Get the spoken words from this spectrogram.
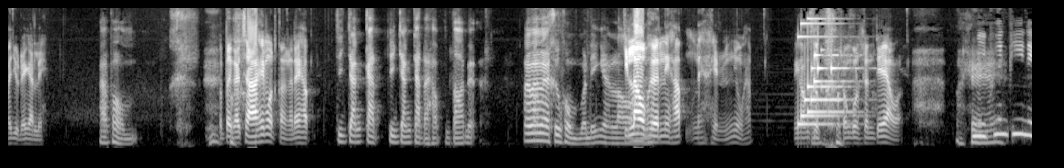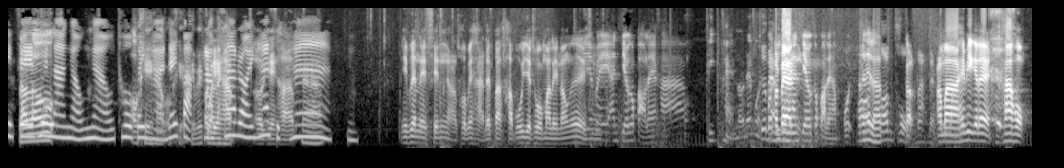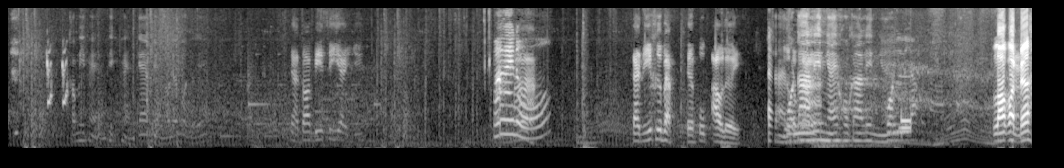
มาอยู่ด้วยกันเลย ครับผมมาเปิดกระชาให้หมดก่อนก็ได้ครับ จริงจังกัด จริงจังจัดอะครับคุณตอนเนี่ยไม่ไม่ไม่คือผมวันนี้ไงรอกินเหล้าเพลินนี่ครับเนี่ยเห็นอยู่ครับ มีความสุขชงกุลชนแก้วอะโอเคมีเพื่อนพี่ในเฟซแล้วเวลาเหงาเหงาๆโทรไปโอเคหาครับได้โอเคปะโอเคครับไม่ห้าร้อยโอห้าเคสิบครับห้านี่เพื่อนในเฟซเหงาโทรไปหาได้ปะครับอู้อย่าโทรมาเลยน้องเอ้ยพี่จะไปอันเจียวกระเป๋าอะไรครับ พลิกแผนเราได้หมดคือแบบ มันพี่เป็จะนอันเจียวกระเป๋าอะไรครับโอ๊ยพร้อมพร้อมโถมอะแบบเอามาให้พี่ก็ได้ห้าหกเขามีแผนพลิกแผนแก้แผนเราได้หมดเลยเนี่ยตอนบีซีอย่างนี้ ว่าไงหนูแต่นี้คือแบบเจอปุ๊บเอาเลย ใช่โคกล้าเล่นไงโคกล้าเล่นไงรอก่อนเด้อ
